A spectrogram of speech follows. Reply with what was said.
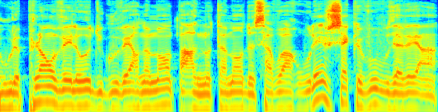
ou le plan vélo du gouvernement parle notamment de savoir rouler. Je sais que vous, vous avez un,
